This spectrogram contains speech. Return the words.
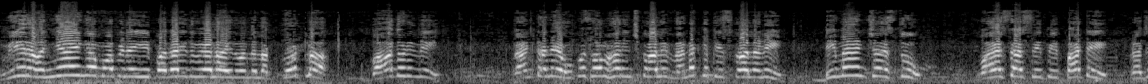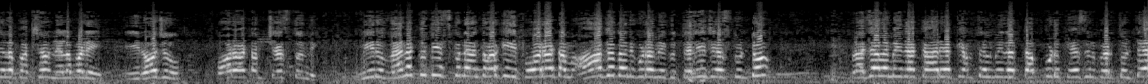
మీరు అన్యాయంగా మోపిన ఈ పదహైదు వేల ఐదు వందల కోట్ల బాధుడిని వెంటనే ఉపసంహరించుకోవాలి వెనక్కి తీసుకోవాలని డిమాండ్ చేస్తూ వైఎస్ఆర్సీపీ పార్టీ ప్రజల పక్షాన నిలబడి ఈ రోజు పోరాటం చేస్తుంది. మీరు వెనక్కు తీసుకునేంత వరకు ఈ పోరాటం ఆగదని కూడా మీకు తెలియజేసుకుంటూ ప్రజల మీద కార్యకర్తల మీద తప్పుడు కేసులు పెడుతుంటే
